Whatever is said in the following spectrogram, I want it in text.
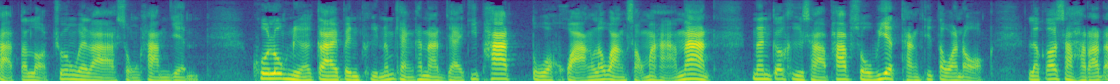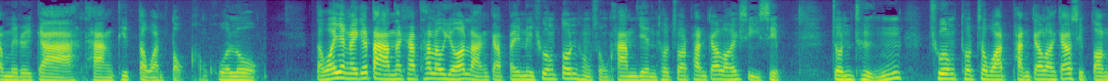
ศาสตร์ตลอดช่วงเวลาสงครามเย็นขั้วโลกเหนือกลายเป็นผืนน้ำแข็งขนาดใหญ่ที่พาดตัวขวางระหว่างสองมหาอำนาจ นั่นก็คือสหภาพโซเวียตทางทิศตะวันออก แล้วก็สหรัฐอเมริกาทางทิศตะวันตกของขั้วโลก แต่ว่ายังไงก็ตามนะครับ ถ้าเราย้อนหลังกลับไปในช่วงต้นของสงครามเย็นทศวรรษ 1940 จนถึงช่วงทศวรรษ 1990 ตอน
